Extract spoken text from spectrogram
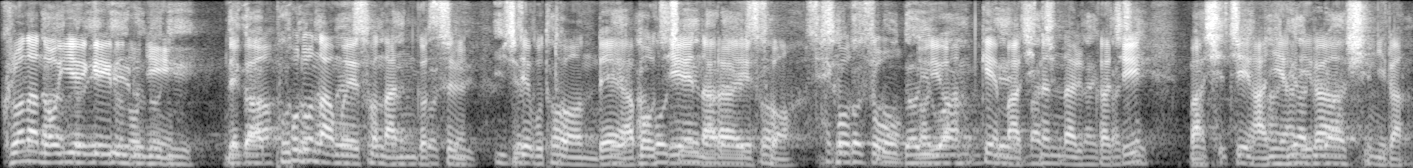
그러나 너희에게 이르노니 내가 포도나무에서 난 것을 이제부터 내 아버지의 나라에서 새 것으로 너희와 함께 마시는 날까지 마시지 아니하리라 하시니라.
